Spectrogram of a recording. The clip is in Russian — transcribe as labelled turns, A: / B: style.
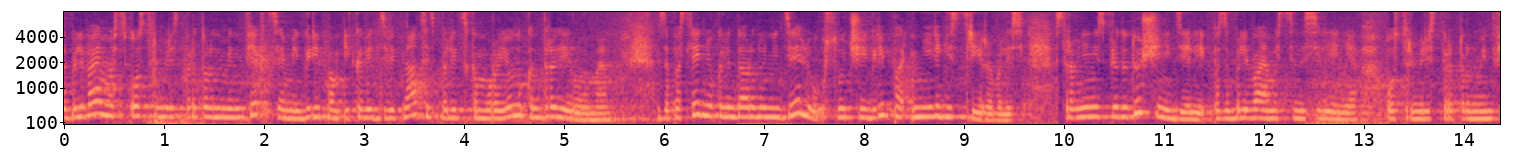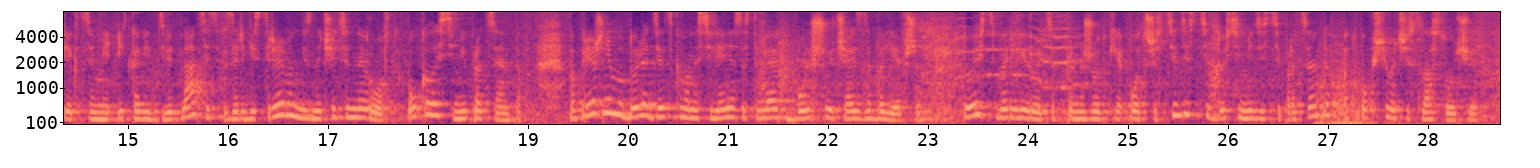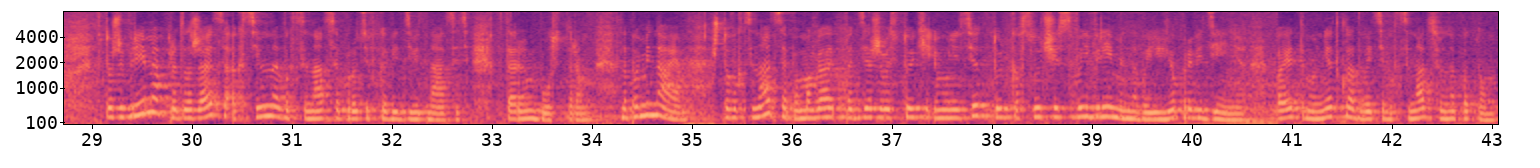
A: Заболеваемость острыми респираторными инфекциями, гриппом и COVID-19 по Лицкому району контролируемая. За последнюю календарную неделю случаи гриппа не регистрировались. В сравнении с предыдущей неделей по заболеваемости населения острыми респираторными инфекциями и COVID-19 зарегистрирован незначительный рост – около 7%. По-прежнему доля детского населения составляет большую часть заболевших, то есть варьируется в промежутке от 60 до 70% от общего числа случаев. В то же время продолжается активная вакцинация против COVID-19 вторым бустером. Напоминаем, что вакцинация помогает поддерживать стойкий иммунитет только в случае своевременного ее проведения, поэтому не откладывайте вакцинацию на потом.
